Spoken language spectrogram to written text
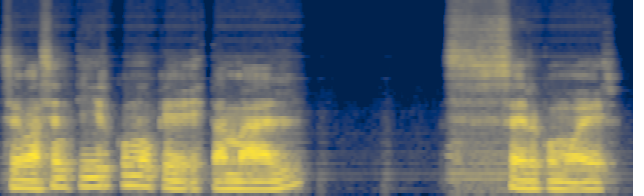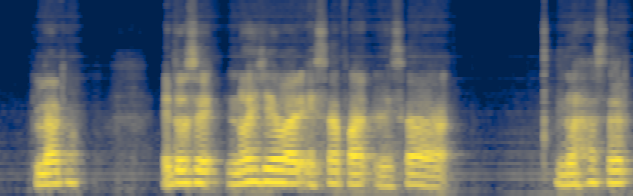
se va a sentir como que está mal ser como es. Claro. Entonces, no es llevar esa, esa no es hacer,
